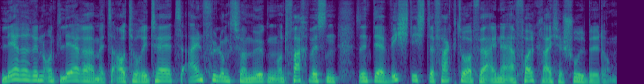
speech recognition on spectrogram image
Lehrerinnen und Lehrer mit Autorität, Einfühlungsvermögen und Fachwissen sind der wichtigste Faktor für eine erfolgreiche Schulbildung.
